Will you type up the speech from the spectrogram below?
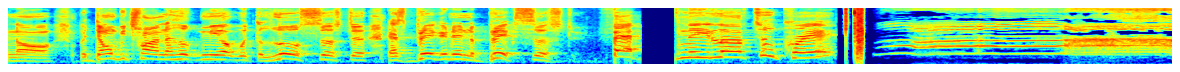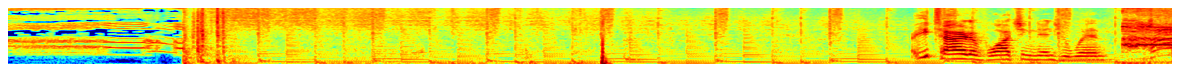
and all, but don't be trying to hook me up with the little sister that's bigger than the big sister. Fat need love too, Craig. Are you tired of watching Ninja win? I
